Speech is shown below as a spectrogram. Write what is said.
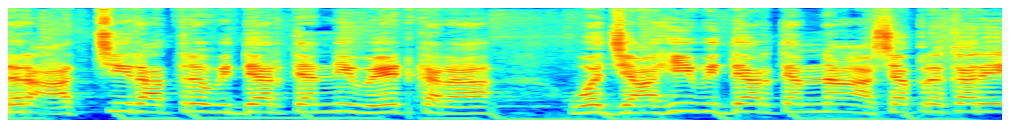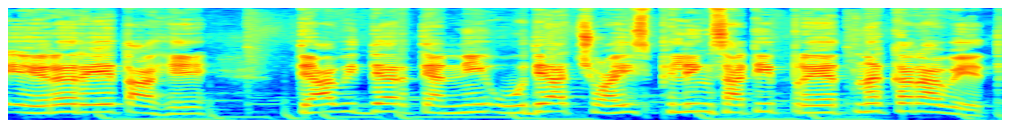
तर आजची रात्र विद्यार्थ्यांनी वेट करा व ज्याही विद्यार्थ्यांना अशा प्रकारे एरर येत आहे त्या विद्यार्थ्यांनी उद्या चॉईस फिलिंगसाठी प्रयत्न करावेत.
